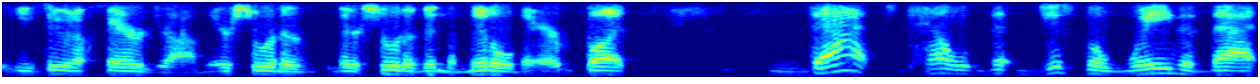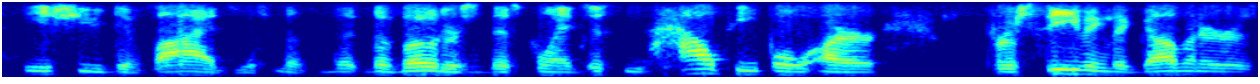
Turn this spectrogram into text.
he's doing a fair job. They're sort of they're sort of in the middle there, but that tell that just the way that that issue divides the, the, the voters at this point, just how people are perceiving the governor's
